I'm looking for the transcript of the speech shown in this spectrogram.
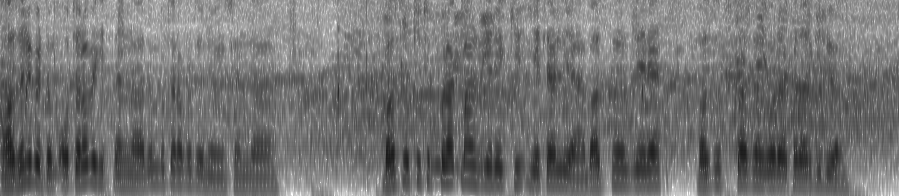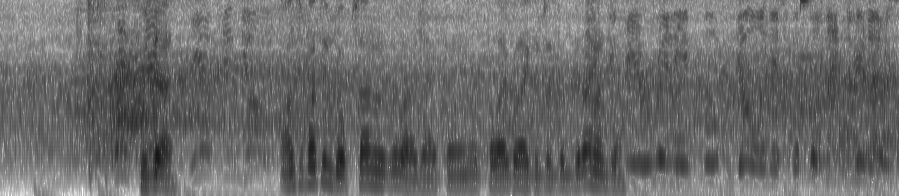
Ağzını kırdım. O tarafa gitmen lazım. Bu tarafa dönüyorsun sen daha. Basılı tutup bırakmanız gerekir yeterli ya. Bastığınız yere basılı tutarsanız oraya kadar gidiyor. Güzel. Ansu Fati'nin 90 hızı var zaten. Onu kolay kolay kimse durduramaz ya. Could be a really important goal in this football match. Who knows?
